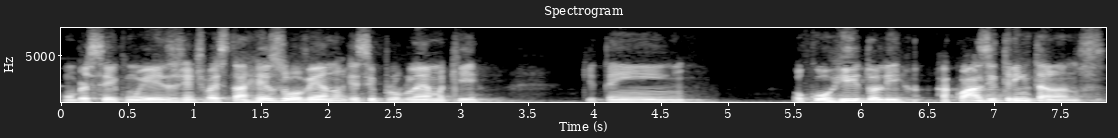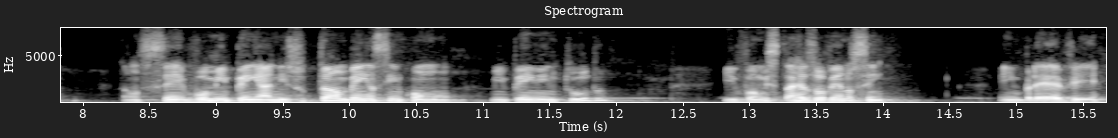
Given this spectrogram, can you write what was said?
conversei com eles, a gente vai estar resolvendo esse problema que, que tem ocorrido ali há quase 30 anos. Então sem, vou me empenhar nisso também, assim como me empenho em tudo e vamos estar resolvendo sim. Em breve,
